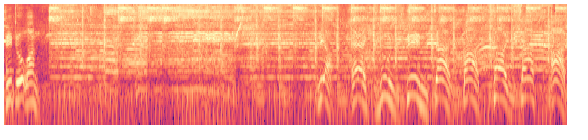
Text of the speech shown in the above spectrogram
three two one Riya এক দুই তিন চার পাঁচ ছয় সাত আট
